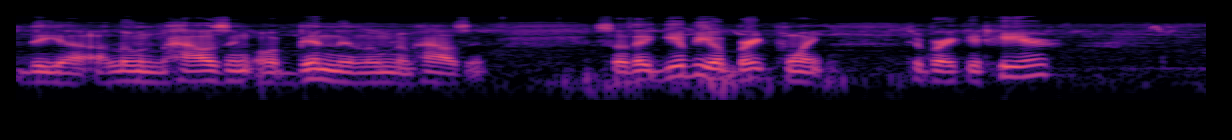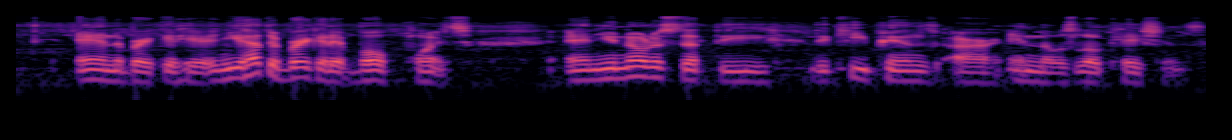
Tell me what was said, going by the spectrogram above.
the uh, aluminum housing or bend the aluminum housing. So they give you a break point to break it here and to break it here. And you have to break it at both points. And you notice that the, the key pins are in those locations.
